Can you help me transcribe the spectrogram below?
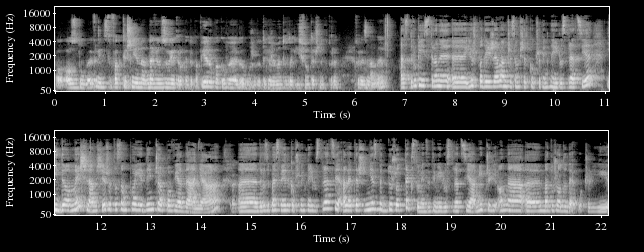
ozdóbek, więc to faktycznie nawiązuje trochę do papieru pakowego, może do tych elementów takich świątecznych, które, które znamy. A z drugiej strony e, już podejrzałam, że są w środku przepiękne ilustracje i domyślam się, że to są pojedyncze opowiadania. Tak. E, drodzy Państwo, nie tylko przepiękne ilustracje, ale też niezbyt dużo tekstu między tymi ilustracjami, czyli ona e, ma dużo oddechu, czyli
